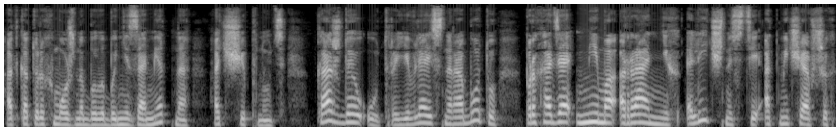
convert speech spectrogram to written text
от которых можно было бы незаметно отщипнуть. Каждое утро, являясь на работу, проходя мимо ранних личностей, отмечавших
